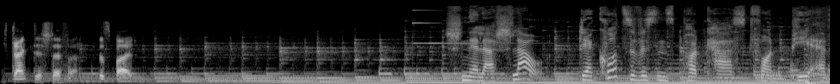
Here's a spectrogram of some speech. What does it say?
Ich danke dir, Stefan. Bis bald. Schneller Schlau, der kurze Wissenspodcast von PM.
